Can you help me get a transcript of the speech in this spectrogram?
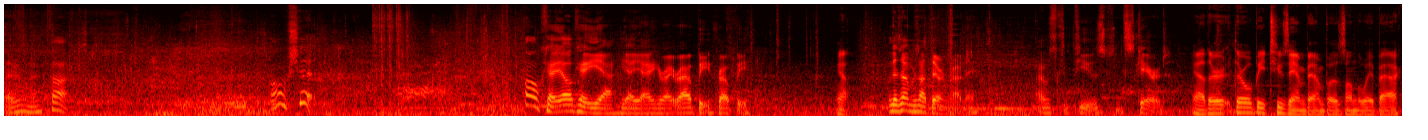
Better than I thought. Oh shit. Okay, okay, yeah, yeah, yeah, you're right. Route B, Route B. Yeah. The zombie's not there in Route A. I was confused and scared. Yeah, there there will be two Zambambos on the way back.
